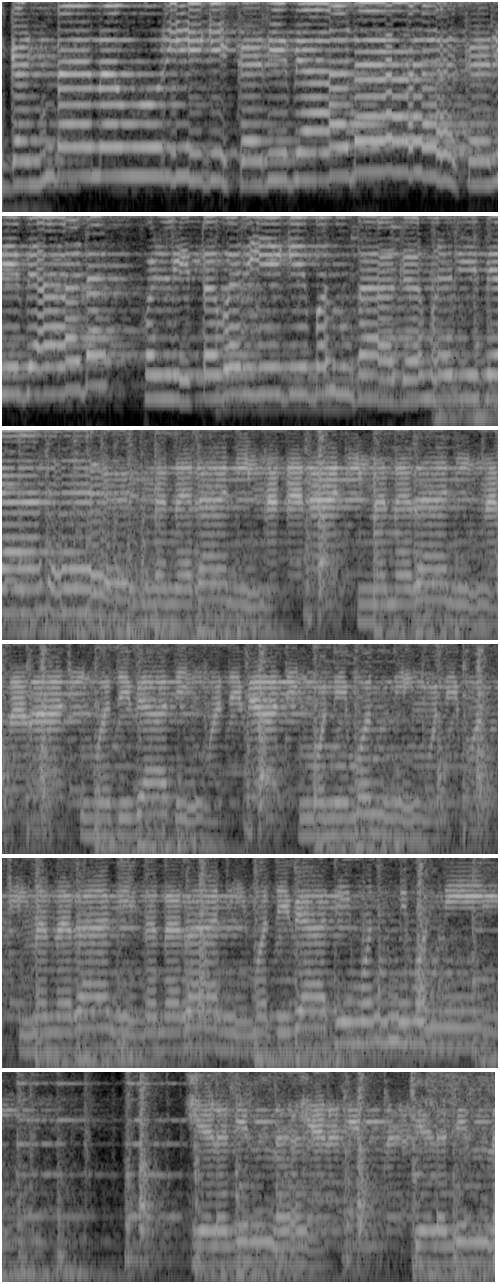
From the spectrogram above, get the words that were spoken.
ಗಂಡನ ಊರಿಗೆ ಕರಿಬ್ಯಾಡ ಕರಿಬ್ಯಾಡ. ಹೊಳ್ಳಿ ತವರಿಗೆ ಬಂದಾಗ ಮರಿಬ್ಯಾಡ. ನನ್ನ ರಾಣಿ ನನ್ನ ರಾಣಿ. ಮದಿವ್ಯಾದಿ ಮೊನಿ ಮೊನ್ನಿ. ನನ್ನ ರಾಣಿ ನನ್ನ ರಾಣಿ. ಮದಿವ್ಯಾದಿ ಮೊನ್ನಿ ಮೊನ್ನಿ. ಹೇಳಲಿಲ್ಲ. ಕೇಳಲಿಲ್ಲ.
